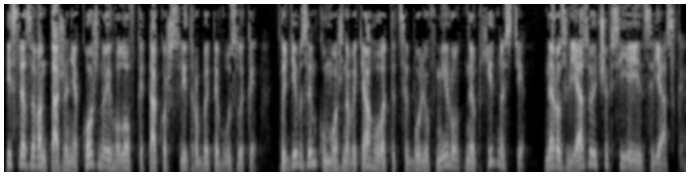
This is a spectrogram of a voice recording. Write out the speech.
Після завантаження кожної головки також слід робити вузлики. Тоді взимку можна витягувати цибулю в міру необхідності, не розв'язуючи всієї зв'язки.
